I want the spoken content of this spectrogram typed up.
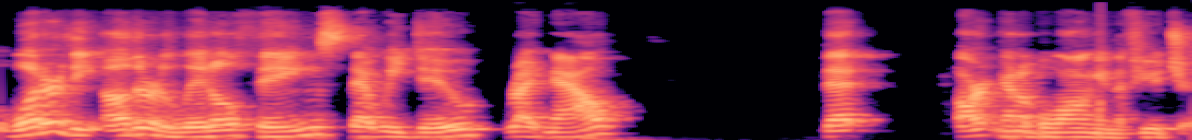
what are the other little things that we do right now that aren't going to belong in the future?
